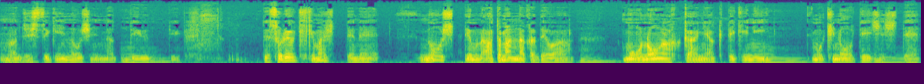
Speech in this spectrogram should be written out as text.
まあ、実質的に脳死になっているっていう。でそれを聞きましてね脳死っていうものは頭の中では、もう脳が不可逆的に、もう機能を停止して、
